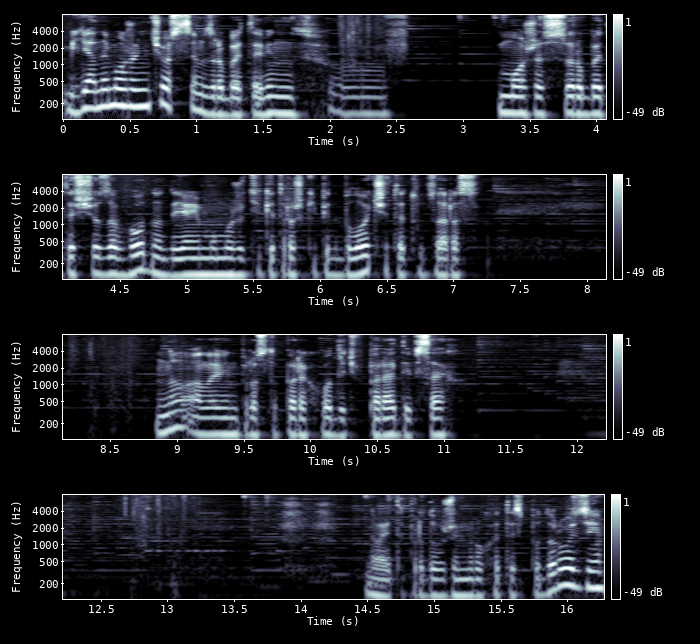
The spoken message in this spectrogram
Я не можу нічого з цим зробити. Він може зробити що завгодно, де я йому можу тільки трошки підблочити тут зараз. Ну, але він просто переходить вперед і все. Давайте продовжуємо рухатись по дорозі.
